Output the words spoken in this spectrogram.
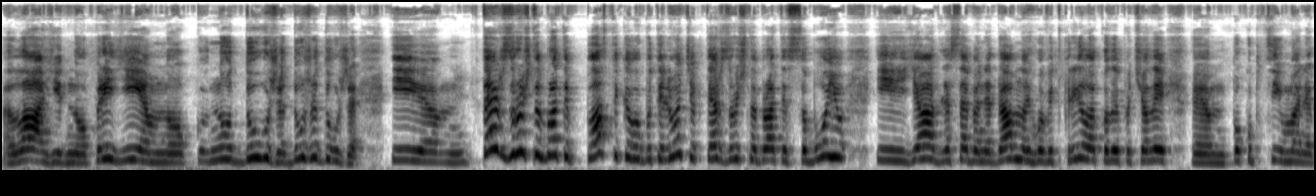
лагідно, приємно, ну дуже, дуже, дуже. І теж зручно брати пластиковий бутильочок, теж зручно брати з собою. І я для себе недавно його відкрила, коли почали ем, покупці в мене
